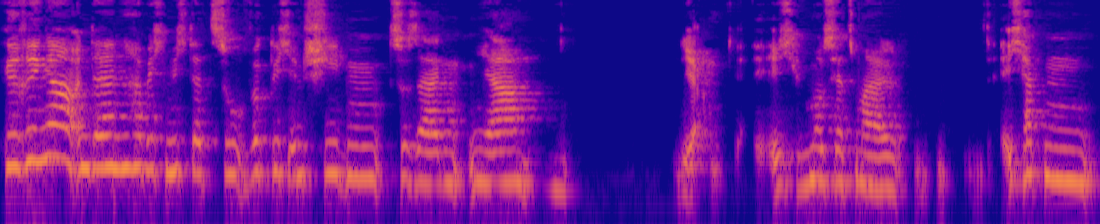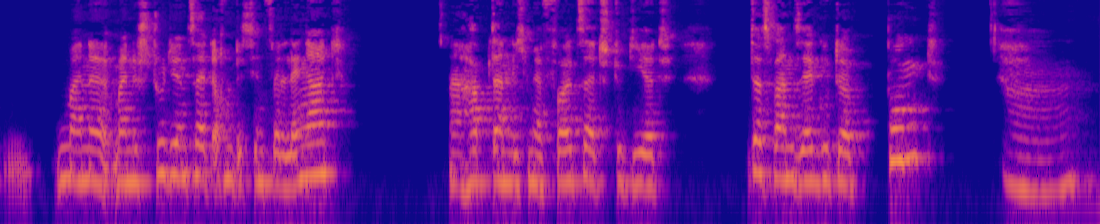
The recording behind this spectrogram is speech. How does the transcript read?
geringer und dann habe ich mich dazu wirklich entschieden zu sagen, ja, ja, ich muss jetzt mal ich habe meine, meine Studienzeit auch ein bisschen verlängert, habe dann nicht mehr Vollzeit studiert. Das war ein sehr guter Punkt. Mhm.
